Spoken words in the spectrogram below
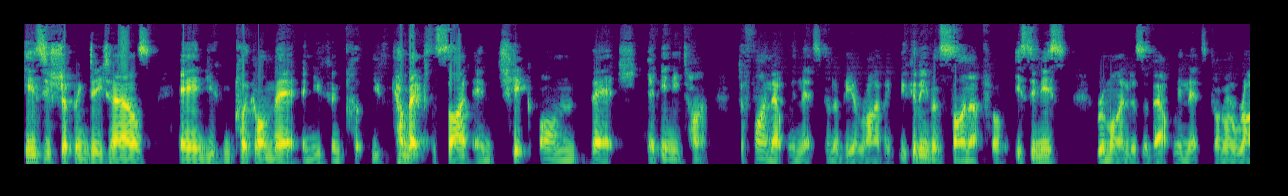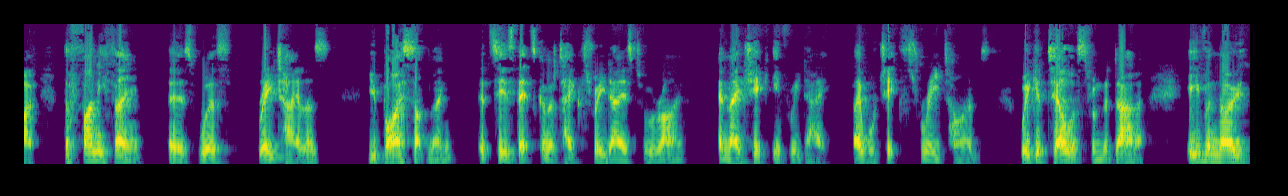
here's your shipping details, and you can click on that, and you can cl- you can come back to the site and check on that at any time to find out when that's going to be arriving. You could even sign up for SMS reminders about when that's going to arrive. The funny thing is with retailers, you buy something, it says that's going to take three days to arrive, and they check every day. They will check three times. We could tell this from the data. Even though,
